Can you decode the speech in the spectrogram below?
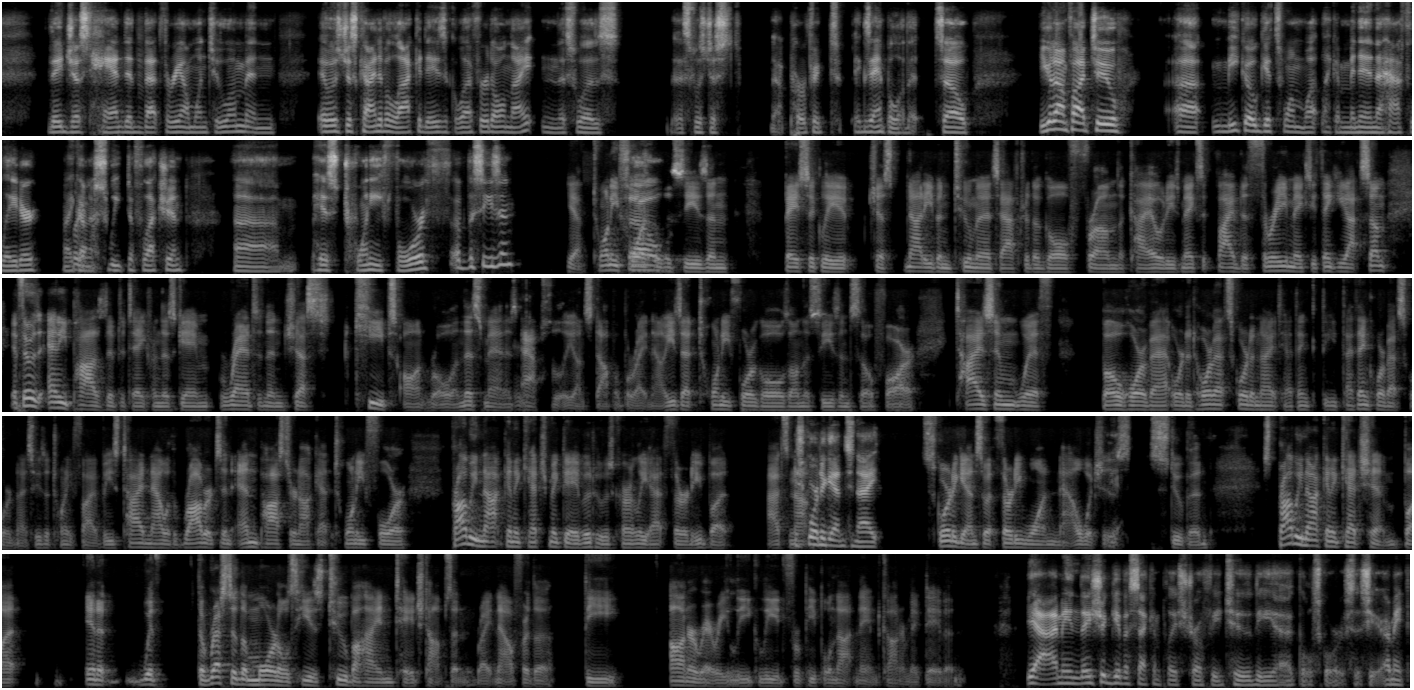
they just handed that three on one to them, and it was just kind of a lackadaisical effort all night. And this was this was just a perfect example of it. So you go down five two. Uh, Mikko gets one what like a minute and a half later, like Pretty on a sweet deflection. Um, his twenty fourth of the season. Yeah, 24th So- of the season. Basically, just not even two minutes after the goal from the Coyotes makes it five to three. Makes you think you got some. If there was any positive to take from this game, Rantanen just keeps on rolling. This man is mm. absolutely unstoppable right now. He's at 24 goals on the season so far. Ties him with Bo Horvat, or did Horvat score tonight? I think the I think Horvat scored tonight, so he's at 25. But he's tied now with Robertson and Pastrnak at 24. Probably not going to catch McDavid, who is currently at 30, but that's not. He not scored again tonight. Scored again, so at 31 now, which is stupid. It's probably not going to catch him, but in it with the rest of the mortals, he is two behind Tage Thompson right now for the the honorary league lead for people not named Connor McDavid. Yeah, I mean, they should give a second place trophy to the uh, goal scorers this year. I mean,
